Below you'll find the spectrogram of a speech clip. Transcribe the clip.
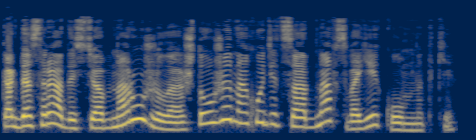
когда с радостью обнаружила, что уже находится одна в своей комнатке.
